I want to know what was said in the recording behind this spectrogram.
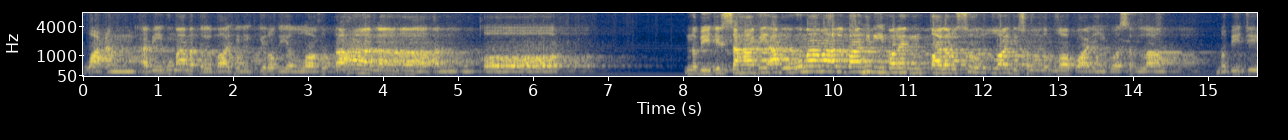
وعن أبي أمامة الباهلي رضي الله تعالى عنه قال নবীজির সাহাবী আবু উমামা আল বাহিনী বলেন قال رسول الله صلى الله عليه وسلم নবীজি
